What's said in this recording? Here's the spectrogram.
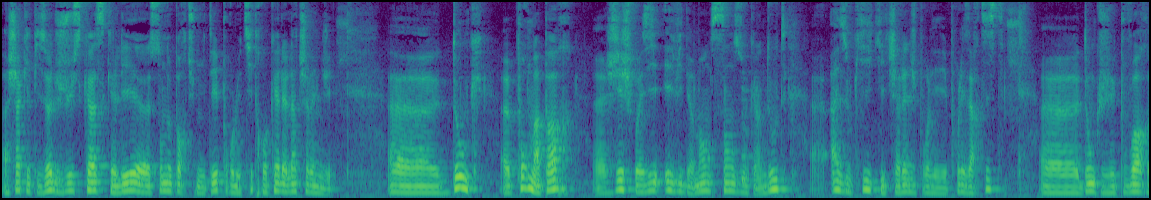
à chaque épisode jusqu'à ce qu'elle ait son opportunité pour le titre auquel elle a challengé. Donc, pour ma part, j'ai choisi évidemment, sans aucun doute, Azuki qui challenge pour les, pour les artistes. Donc je vais pouvoir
